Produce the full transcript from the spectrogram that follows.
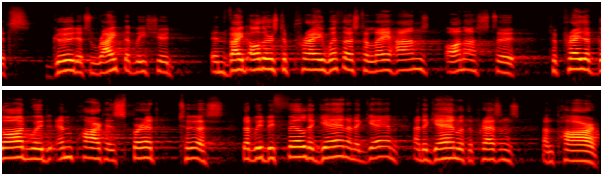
It's good, it's right that we should invite others to pray with us, to lay hands on us, to, to pray that God would impart His Spirit to us, that we'd be filled again and again and again with the presence and power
